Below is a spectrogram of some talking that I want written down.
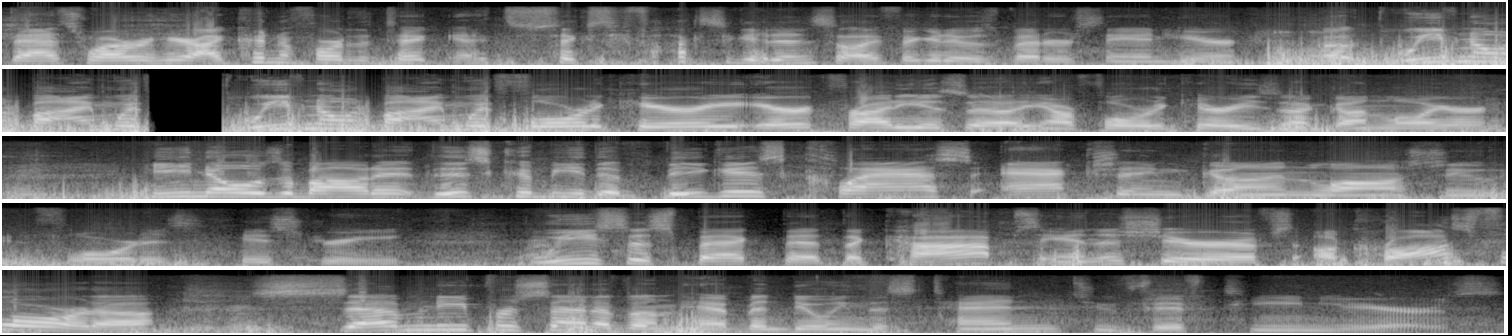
that's why we're here. I couldn't afford to take it's 60 bucks to get in, so I figured it was better staying here. But we've known about I'm with we've known about I'm with Florida Carry. Eric Friday is uh, you know, Florida Carry's a gun lawyer. He knows about it. This could be the biggest class action gun lawsuit in Florida's history. We suspect that the cops and the sheriffs across Florida, 70% of them have been doing this 10 to 15 years.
